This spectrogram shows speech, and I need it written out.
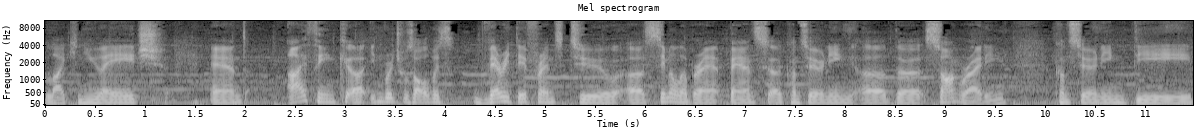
like New Age, and I think uh, Edenbridge was always very different to uh, similar bands uh, concerning uh, the songwriting, concerning the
